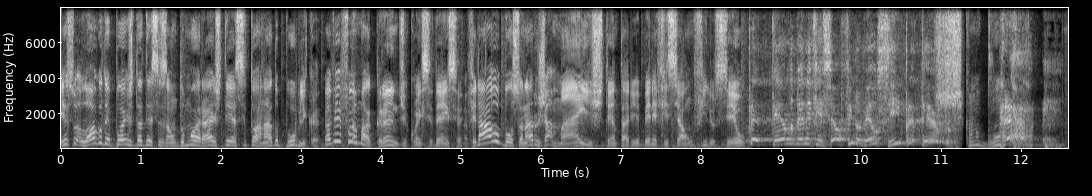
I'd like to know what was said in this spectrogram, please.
Isso logo depois da decisão do Moraes ter se tornado pública. Vai ver, foi uma grande coincidência. Afinal, Bolsonaro jamais tentaria beneficiar um filho seu. Pretendo beneficiar o filho meu, sim, pretendo. Ficando bom.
